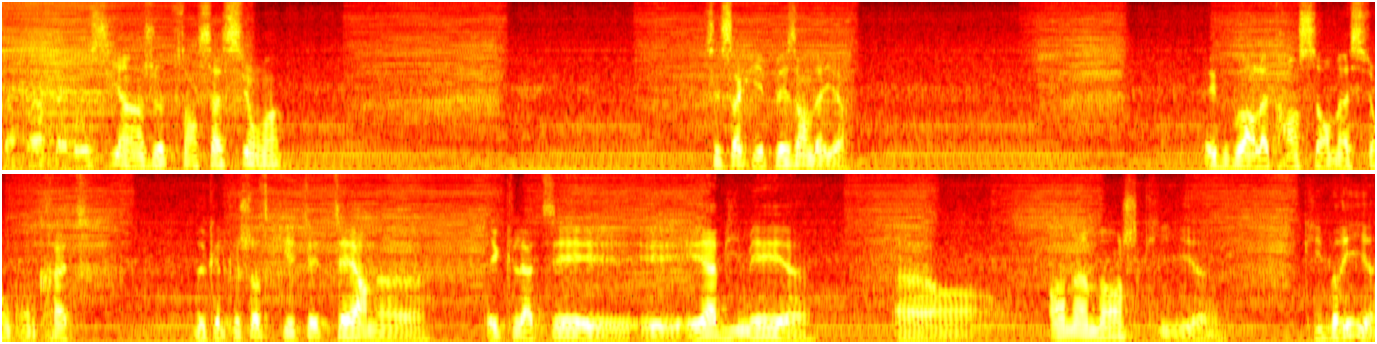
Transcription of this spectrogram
ça peut appeler aussi à un jeu de sensations. Hein. C'est ça qui est plaisant d'ailleurs et de voir la transformation concrète de quelque chose qui était terne euh, éclaté et, abîmé en, un manche qui brille.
